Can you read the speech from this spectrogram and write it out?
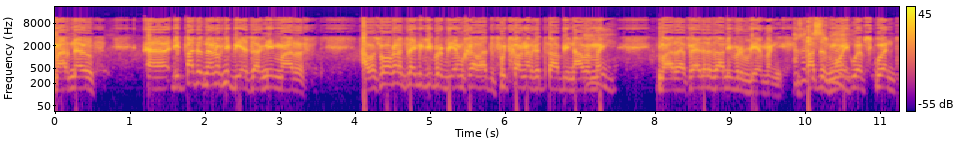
Maar nou uh die pad is nou nog nie besig nie, maar Hy was vanoggend 'n klein bietjie probleem gehad, 'n voetganger getrap hier naby my. Maar uh, verder is daar nie probleme nie. Die pad is mooi oop skoon.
